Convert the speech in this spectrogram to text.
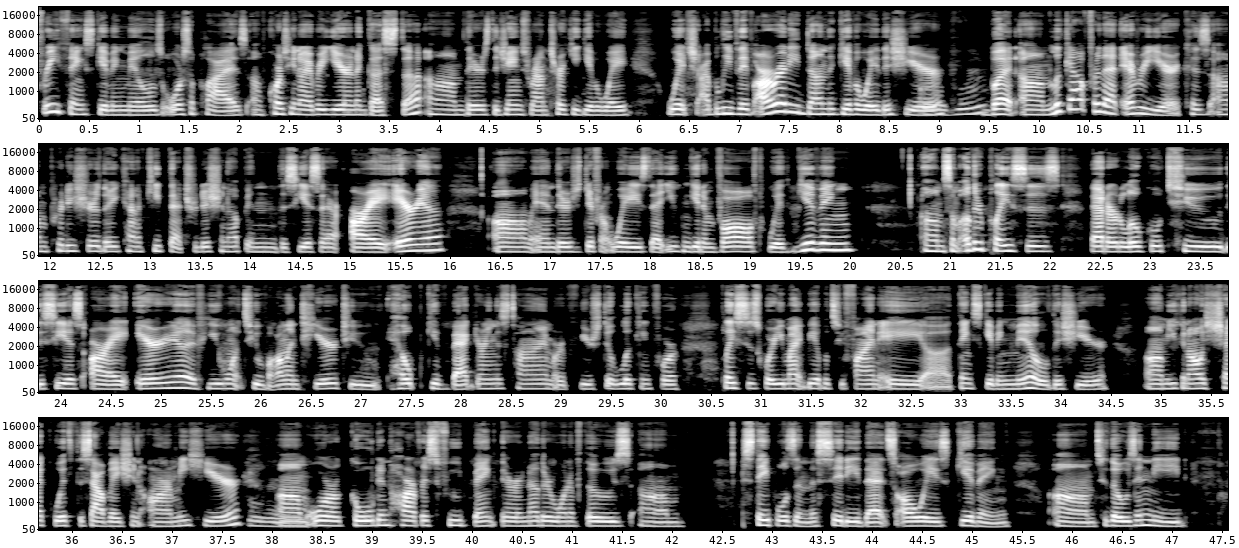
free Thanksgiving meals or supplies. Of course, you know, every year in Augusta, um, there's the James Brown Turkey giveaway, which I believe they've already done the giveaway this year. Mhm. But um, look out for that every year because I'm pretty sure they kind of keep that tradition up in the CSRA area. Um, and there's different ways that you can get involved with giving. Um, some other places that are local to the CSRA area, if you want to volunteer to help give back during this time, or if you're still looking for places where you might be able to find a uh, Thanksgiving meal this year, Um, you can always check with the Salvation Army here mm-hmm. um, or Golden Harvest Food Bank. They're another one of those um, staples in the city that's always giving um, to those in need.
